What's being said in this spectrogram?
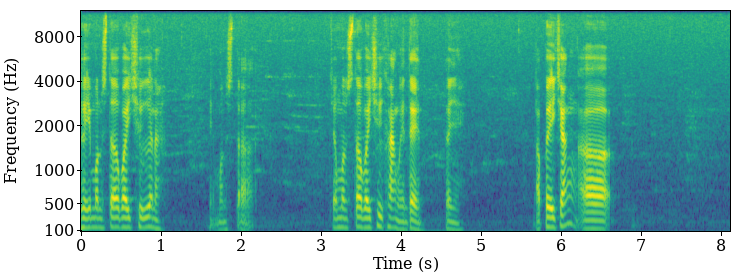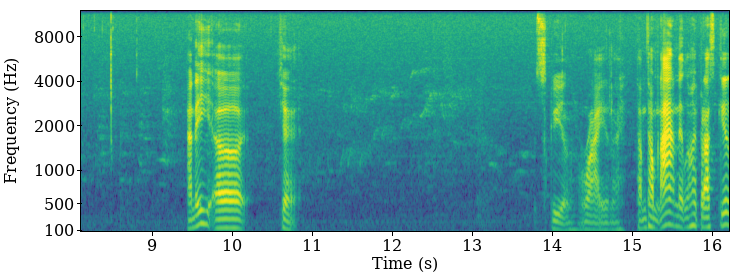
ឃើញ monster វាយឈឺណានេះ monster អញ្ចឹង monster វាយឈឺខ្លាំងមែនតើឃើញទេដល់ពេលអញ្ចឹងអឺ អានេះអឺចេះ skill right ហើយតាមធម្មតាអ្នកឲ្យប្រើ skill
